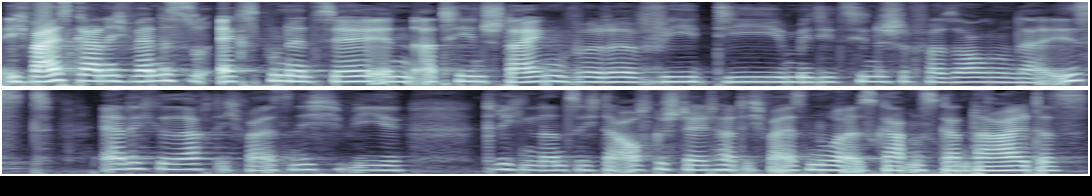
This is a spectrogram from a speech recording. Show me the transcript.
Ich weiß gar nicht, wenn es so exponentiell in Athen steigen würde, wie die medizinische Versorgung da ist. Ehrlich gesagt, ich weiß nicht, wie Griechenland sich da aufgestellt hat. Ich weiß nur, es gab einen Skandal, dass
